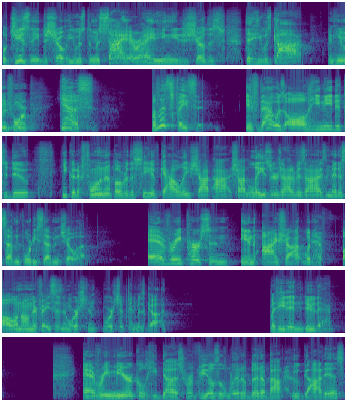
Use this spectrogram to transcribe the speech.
Well, Jesus needed to show he was the Messiah, right? He needed to show this that he was God in human form. Yes, but let's face it. If that was all he needed to do, he could have flown up over the Sea of Galilee, shot, shot lasers out of his eyes, and made a 747 show up every person in eyeshot would have fallen on their faces and worshiped, worshiped him as God. But he didn't do that. Every miracle he does reveals a little bit about who God is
